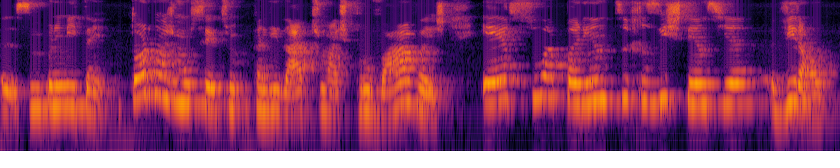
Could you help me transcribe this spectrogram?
eh, se me permitem, torna os morcegos candidatos mais prováveis é a sua aparente resistência viral.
